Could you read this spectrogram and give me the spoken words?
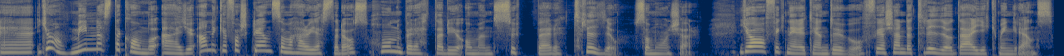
Eh, ja, min nästa kombo är ju Annika Forsgren som var här och gästade oss. Hon berättade ju om en supertrio som hon kör. Jag fick ner det till en duo, för jag kände trio, där gick min gräns.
